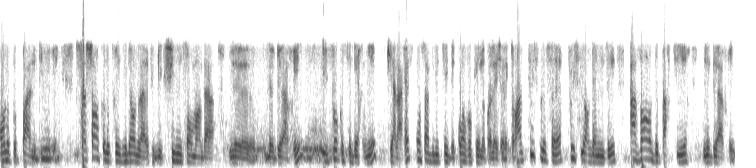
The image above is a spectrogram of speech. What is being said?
on ne peut pas le diminuer. Sachant que le président de la République finit son mandat le, 2 avril, il faut que ce dernier, qui a la responsabilité de convoquer le collège électoral, puisse le faire, puisse l'organiser avant de partir le 2 avril.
